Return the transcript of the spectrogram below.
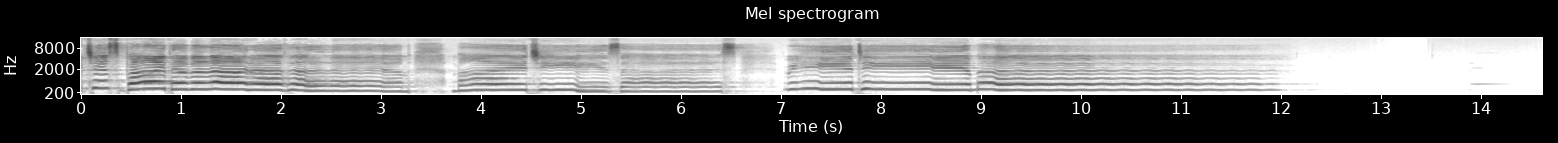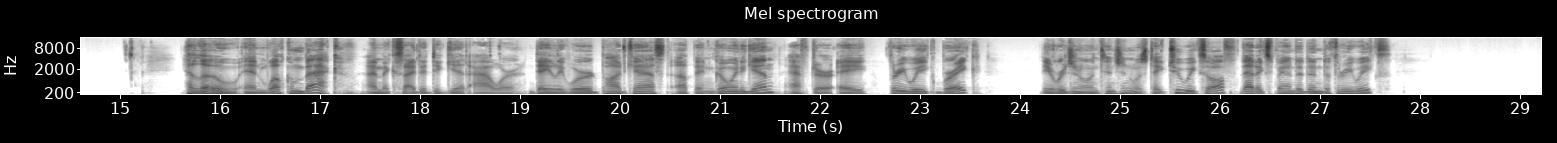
purchased by the blood of the Lamb. My Jesus, Redeemer. Hello and welcome back. I'm excited to get our Daily Word podcast up and going again after a three week break. The original intention was take two weeks off. That expanded into three weeks,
